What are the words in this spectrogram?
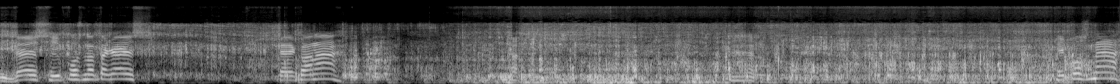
Guys, hipos na ta guys. Kaya ko na. hipos na.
